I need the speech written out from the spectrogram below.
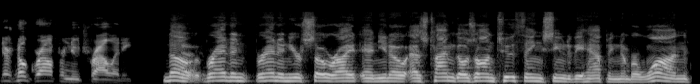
there's no ground for neutrality. No, Brandon, Brandon, you're so right. And you know, as time goes on, two things seem to be happening. Number one,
